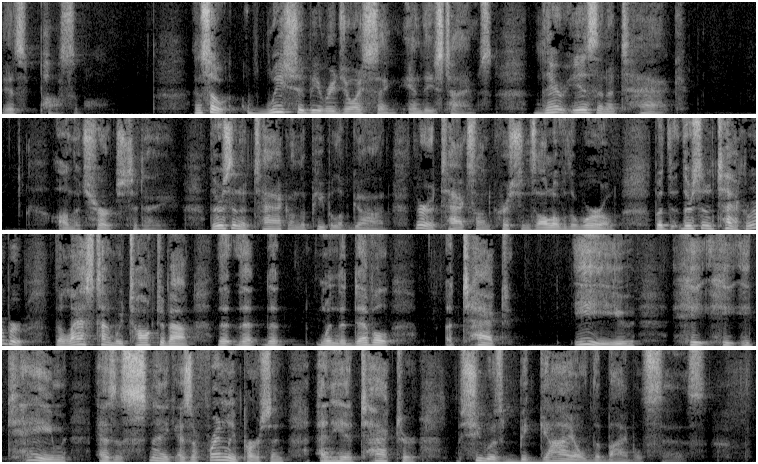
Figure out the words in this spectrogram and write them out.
It's possible. And so we should be rejoicing in these times. There is an attack on the church today. There's an attack on the people of God. There are attacks on Christians all over the world. But th- there's an attack. Remember the last time we talked about that, that, that when the devil attacked Eve, he, he, he came as a snake, as a friendly person, and he attacked her. She was beguiled, the Bible says.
